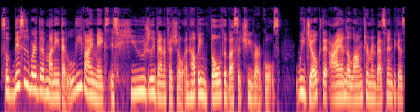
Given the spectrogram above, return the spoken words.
So this is where the money that Levi makes is hugely beneficial in helping both of us achieve our goals. We joke that I am the long-term investment because,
